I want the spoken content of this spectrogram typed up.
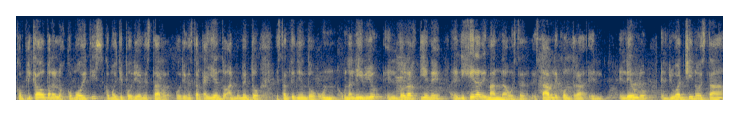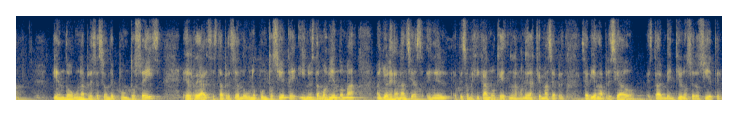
complicado para los commodities, commodities podrían estar, podrían estar cayendo, al momento están teniendo un, un alivio, el dólar tiene eh, ligera demanda o está estable contra el, el euro, el yuan chino está viendo una apreciación de 0.6 el real se está apreciando 1.7 y no estamos viendo más mayores ganancias en el peso mexicano, que es una de las monedas que más se, habían apreciado, está en 21.07,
